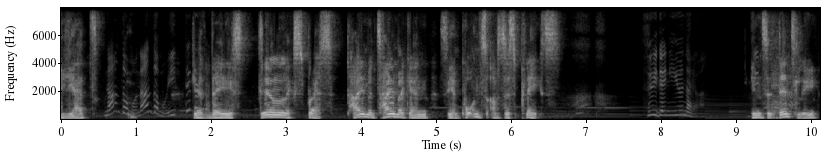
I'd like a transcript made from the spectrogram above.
Yet, yet they still express time and time again the importance of this place. Incidentally,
